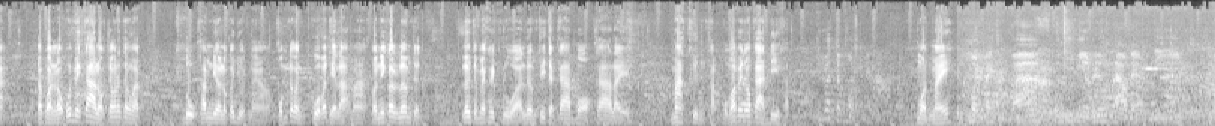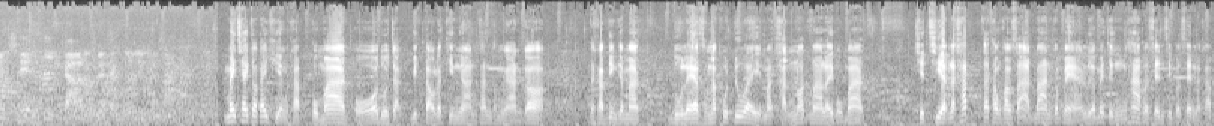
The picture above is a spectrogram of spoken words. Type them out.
แต่ก่อนเราอุ้ยไม่กล้าหรอกเจ้าคณะจังหวัด ดุคำเดียวเราก็หยุดแล้ว ผมแต่ก่อนกลัวพระเถระมาก ตอนนี้ก็เริ่มจะเริ่มจะไม่ค่อยกลัว เริ่มที่จะกล้าบอกกล้าอะไรมากขึ้นครับ ผมว่าเป็นโอกาสดีครับ คิดว่าจะหมดไหมหมดไหมหมดไปถึงว่าคนที่มีเรื่องราวแบบนี้ อย่างเช่นดีกาหรือแม้แต่เงินอะไรอย่างเงี้ยค่ะไม่ใช่ก็ใกล้เคียงครับ ผมว่าโอ้ดูจากบิ๊กเต่าและทีมงานท่านทำงานก็นะครับยิ่งจะมาดูแลสำนักพุทธด้วยมาขันน็อตมาอะไรผมว่า เฉียดเฉียดๆแล้วครับ ถ้าทำความสะอาดบ้านก็แหมเหลือไม่ถึง 5% 10%แล้วครับ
